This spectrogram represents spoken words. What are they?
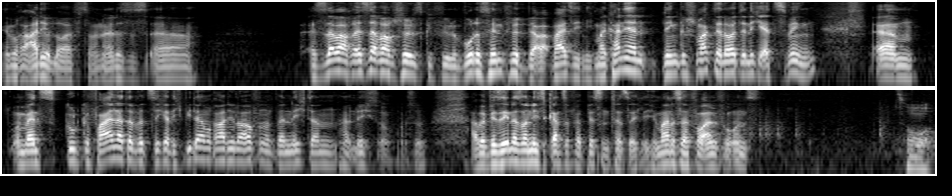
im Radio läuft. So, ne? Das ist, äh, es ist auch, es ist auch ein schönes Gefühl. Und wo das hinführt, weiß ich nicht. Man kann ja den Geschmack der Leute nicht erzwingen. Ähm, und wenn es gut gefallen hat, dann wird es sicherlich wieder im Radio laufen und wenn nicht, dann halt nicht so. Weißt? Aber wir sehen das auch nicht ganz so verbissen tatsächlich. Wir machen das ja vor allem für uns. So.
